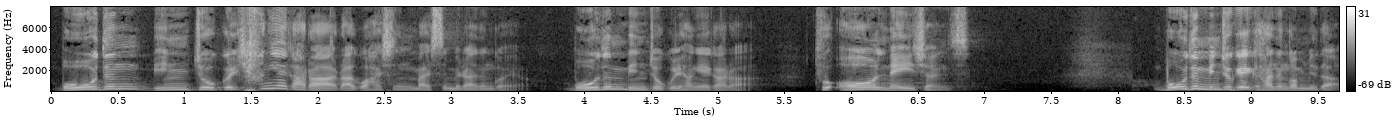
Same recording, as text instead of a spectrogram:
모든 민족을 향해 가라라고 하신 말씀이라는 거예요. 모든 민족을 향해 가라. To all nations. 모든 민족에게 가는 겁니다.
